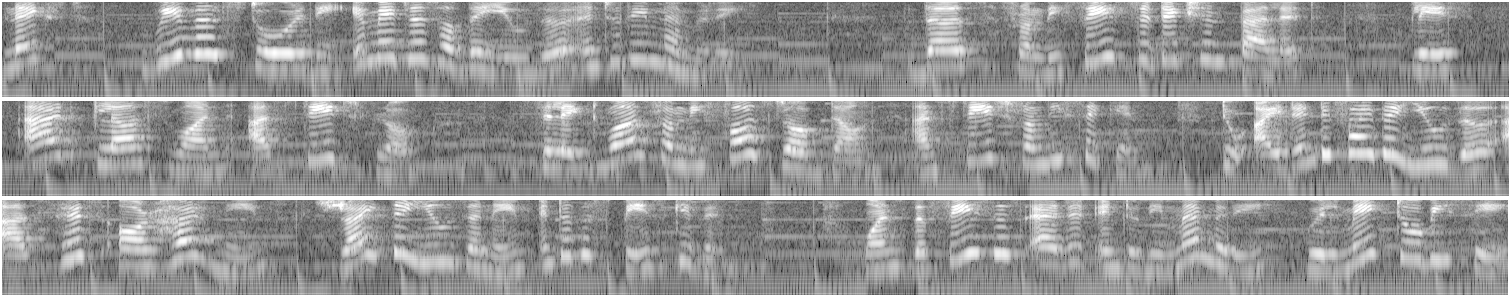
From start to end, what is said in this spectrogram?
Next, we will store the images of the user into the memory. Thus, from the face detection palette, place add class 1 as stage block. Select one from the first drop down and stage from the second. To identify the user as his or her name, write the username into the space given. Once the face is added into the memory, we'll make Toby say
